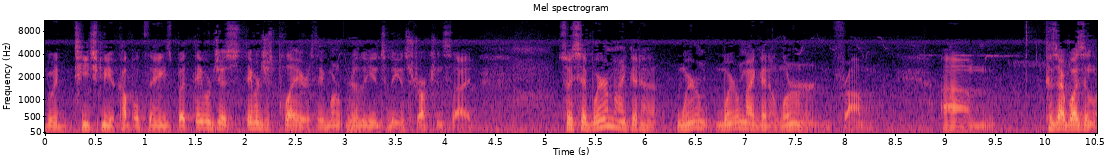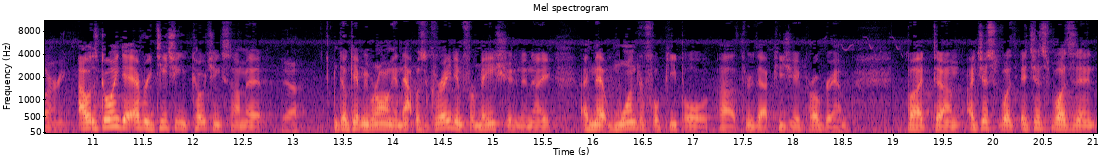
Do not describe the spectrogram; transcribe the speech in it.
would teach me a couple things, but they were just they were just players. They weren't really into the instruction side. So I said, where am I gonna where where am I gonna learn from? Um, Because I wasn't learning. I was going to every teaching and coaching summit, Yeah. don't get me wrong, and that was great information, and I, I met wonderful people uh, through that PGA program, but um, I just was it just wasn't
